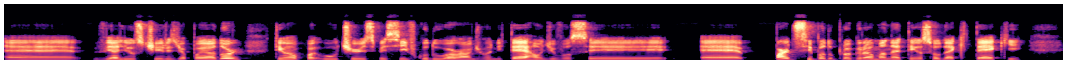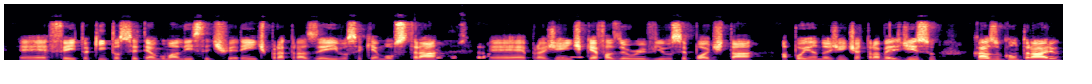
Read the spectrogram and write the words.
é, ver ali os tiers de apoiador. Tem o, o tier específico do Around Runeterra, onde você é, participa do programa, né? Tem o seu deck tech é, feito aqui, então se você tem alguma lista diferente para trazer e você quer mostrar, mostrar. É, para a gente, quer fazer o review, você pode estar tá apoiando a gente através disso. Caso contrário,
